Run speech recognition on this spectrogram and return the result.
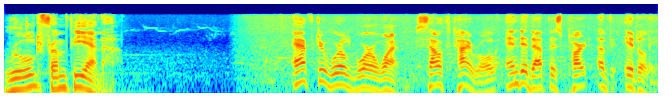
ruled from Vienna. After World War I, South Tyrol ended up as part of Italy,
